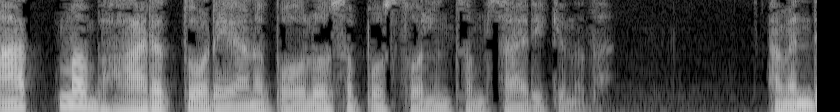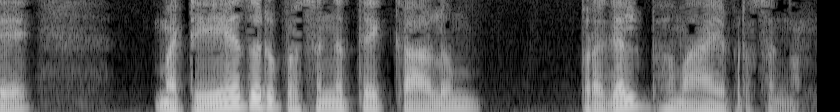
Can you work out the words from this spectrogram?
ആത്മഭാരത്തോടെയാണ് പൌലോസ് അപ്പോസ്തോലൻ സംസാരിക്കുന്നത്. അവന്റെ മറ്റേതൊരു പ്രസംഗത്തെക്കാളും പ്രഗത്ഭമായ പ്രസംഗം.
